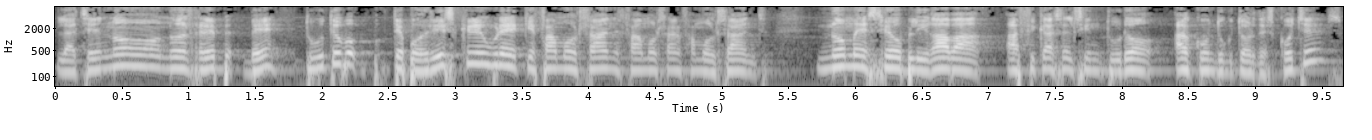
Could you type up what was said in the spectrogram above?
la gent no, no els rep bé. Tu te, te podries creure que fa molts anys, fa molts anys, fa molts anys, només se obligava a ficar-se el cinturó al conductor dels cotxes?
